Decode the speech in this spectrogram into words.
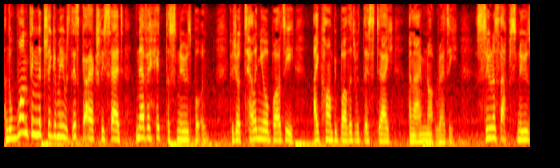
And the one thing that triggered me was this guy actually said, never hit the snooze button because you're telling your body, I can't be bothered with this day and I'm not ready. As soon as that snooze,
